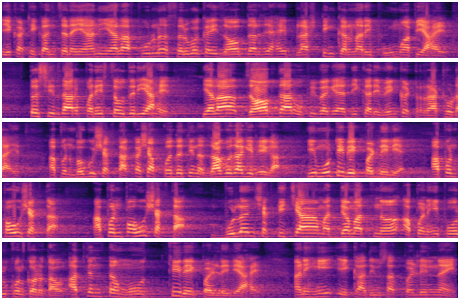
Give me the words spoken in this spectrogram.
एका ठिकाणचं नाही आणि याला पूर्ण सर्व काही जबाबदार जे आहे ब्लास्टिंग करणारी भूमापी आहेत. तहसीलदार परेश चौधरी आहेत. याला जबाबदार उपविभागीय अधिकारी व्यंकट राठोड आहेत. आपण बघू शकता कशा पद्धतीनं जागोजागी भेगा ही मोठी भेग पडलेली आहे. आपण पाहू शकता आपण पाहू शकता बुलंद शक्तीच्या माध्यमातून आपण ही पोल खोल करत आहोत. अत्यंत मोठी भेग पडलेली आहे आणि ही एका दिवसात पडलेली नाही.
